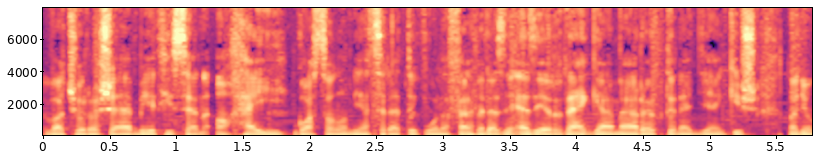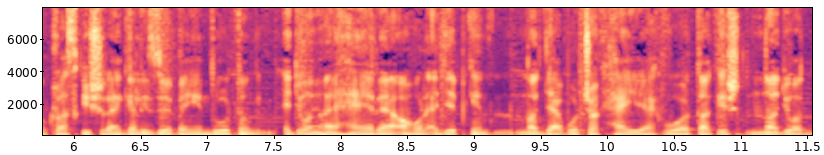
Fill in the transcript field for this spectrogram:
vacsora, se ebéd, hiszen a helyi gasztronómiát szerettük volna felfedezni, ezért reggel már rögtön egy ilyen kis, nagyon klassz kis reggelizőbe indultunk, egy olyan helyre, ahol egyébként nagyjából csak helyiek voltak, és nagyon...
